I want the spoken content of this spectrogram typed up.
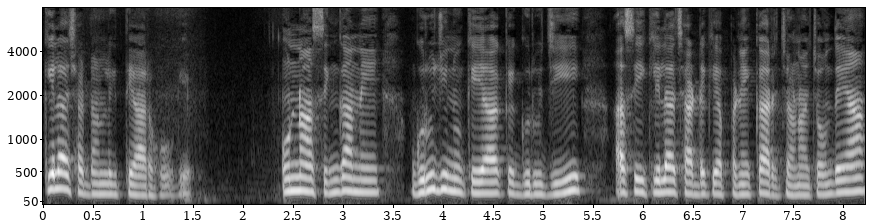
ਕਿਲਾ ਛੱਡਣ ਲਈ ਤਿਆਰ ਹੋ ਗਏ। ਉਹਨਾਂ ਸਿੰਘਾਂ ਨੇ ਗੁਰੂ ਜੀ ਨੂੰ ਕਿਹਾ ਕਿ ਗੁਰੂ ਜੀ, ਅਸੀਂ ਕਿਲਾ ਛੱਡ ਕੇ ਆਪਣੇ ਘਰ ਜਾਣਾ ਚਾਹੁੰਦੇ ਹਾਂ।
